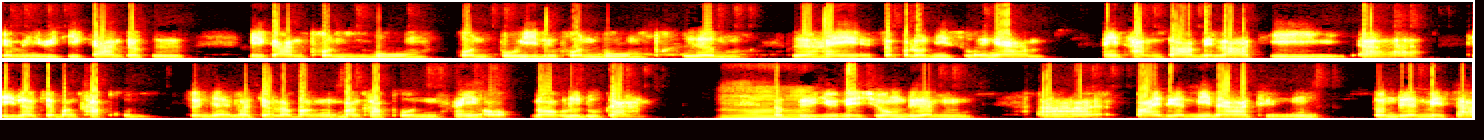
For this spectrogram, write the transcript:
จะมีวิธีการก็คือ มีการพ่นบูมพ่นปุ๋ยหรือพ่นบูมเพิ่มเพื่อให้สับปะรดนี่สวยงาม ให้ทันตามเวลาที่อ่าที่เราจะบังคับผล ส่วนใหญ่แล้วจะเราบังบังคับผลให้ออกนอกฤดูกาลอืมก็คืออยู่ในช่วงเดือนอ่า ปลายเดือนมีนาถึงต้นเดือนเมษา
